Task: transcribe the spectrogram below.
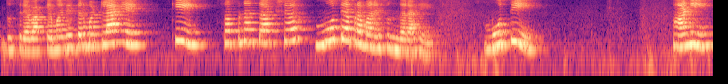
दुसऱ्या वाक्यामध्ये तर म्हटलं आहे की सपनाचं अक्षर मोत्याप्रमाणे सुंदर आहे. मोती आणि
